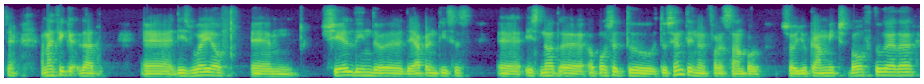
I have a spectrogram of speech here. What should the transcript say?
Yeah, and I think that uh, this way of um, shielding the the apprentices uh, is not uh, opposed to, to Sentinel, for example. So you can mix both together,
